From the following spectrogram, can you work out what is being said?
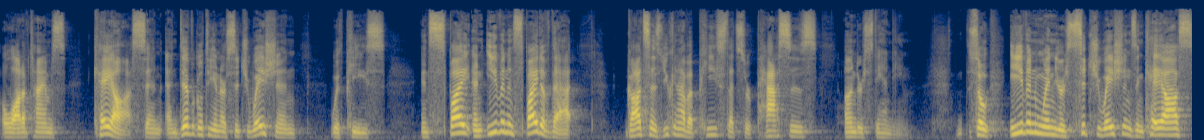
a lot of times, chaos and, and difficulty in our situation with peace. In spite, and even in spite of that, God says you can have a peace that surpasses understanding. So even when your situation's in chaos,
